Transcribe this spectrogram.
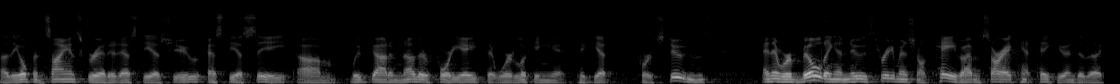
uh, the Open Science Grid at SDSU, SDSC. Um, we've got another 48 that we're looking at to get for students. And then we're building a new three-dimensional cave. I'm sorry I can't take you into the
